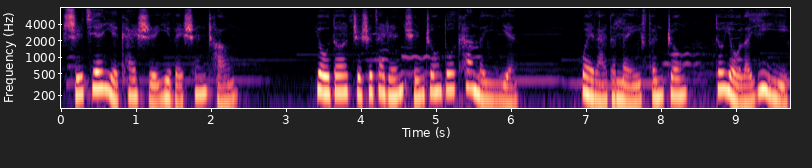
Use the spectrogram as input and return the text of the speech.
时间也开始意味深长。有的只是在人群中多看了一眼，未来的每一分钟都有了意义；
